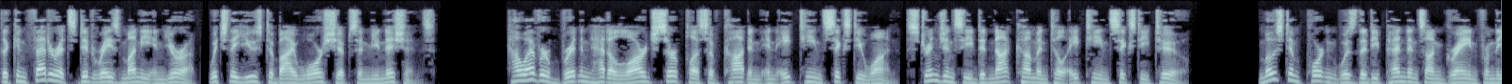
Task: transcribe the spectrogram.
The Confederates did raise money in Europe, which they used to buy warships and munitions. However Britain had a large surplus of cotton in 1861, stringency did not come until 1862. Most important was the dependence on grain from the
